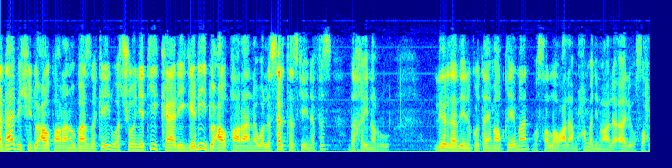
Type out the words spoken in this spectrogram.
آدابي چەند دعاء دوعا و پاران و باز دەکەین و چۆنیەتی کاریگەری دوعا و پارانەوە لەسەر تەسکی نەفس دەخینە ڕوو وصلى على محمد وعلى آله وصحبه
